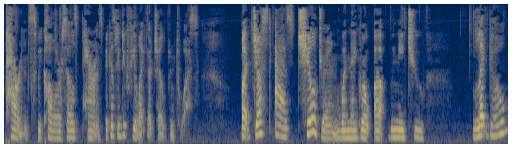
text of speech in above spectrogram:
parents. We call ourselves parents because we do feel like they're children to us. But just as children, when they grow up, we need to let go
